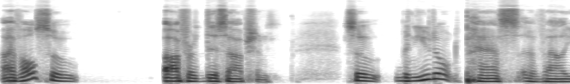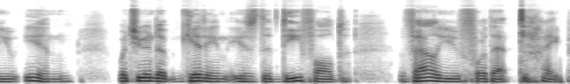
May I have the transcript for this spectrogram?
I've also offered this option. So when you don't pass a value in, what you end up getting is the default value for that type.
